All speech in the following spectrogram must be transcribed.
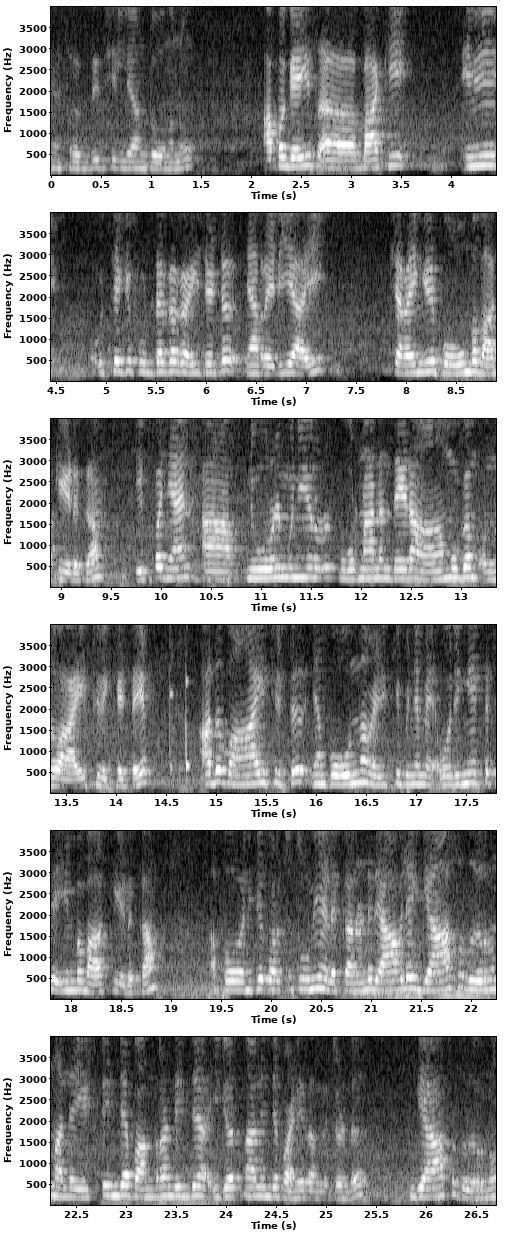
ഞാൻ ശ്രദ്ധിച്ചില്ല എന്ന് തോന്നുന്നു. അപ്പോൾ ഗൈസ് ബാക്കി ഇനി ഉച്ചയ്ക്ക് ഫുഡൊക്കെ കഴിച്ചിട്ട് ഞാൻ റെഡിയായി. ചിറയെങ്കിൽ പോകുമ്പോൾ ബാക്കി എടുക്കാം. ഇപ്പം ഞാൻ നൂറുൽ മുനീറുൽ പൂർണാനന്ദയുടെ ആമുഖം ഒന്ന് വായിച്ച് വെക്കട്ടെ. അത് വായിച്ചിട്ട് ഞാൻ പോകുന്ന വഴിക്ക് പിന്നെ ഒരുങ്ങിയൊക്കെ ചെയ്യുമ്പോൾ ബാക്കി എടുക്കാം. അപ്പോൾ എനിക്ക് കുറച്ച് തുണി അലക്കാനുണ്ട്. രാവിലെ ഗ്യാസ് തീർന്നു. നല്ല എട്ടിന്റെ പന്ത്രണ്ടിന്റെ ഇരുപത്തിനാലിന്റെ പണി തന്നിട്ടുണ്ട്. ഗ്യാസ് തീർന്നു.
